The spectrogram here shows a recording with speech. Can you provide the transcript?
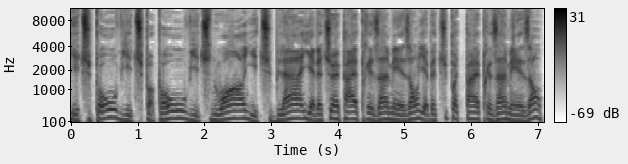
y es-tu pauvre, y es-tu pas pauvre, y es-tu noir, y es-tu blanc, y avait-tu un père présent à la maison, y avait-tu pas de père présent à la maison.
